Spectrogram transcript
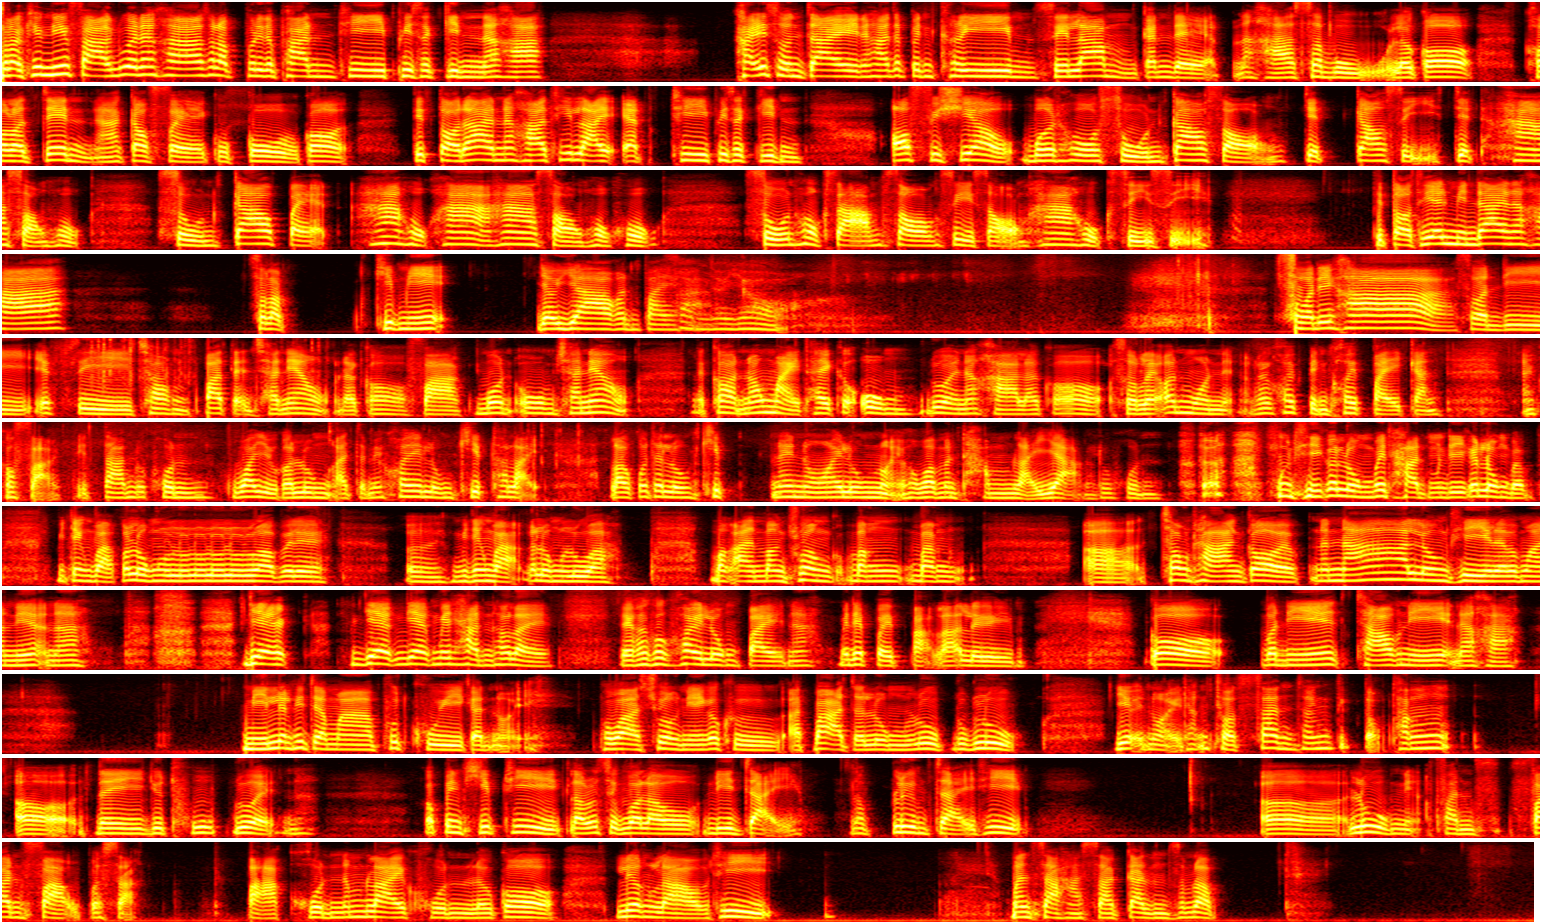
สำหรับคลิปนี้ฝากด้วยนะคะสำหรับผลิตภัณฑ์ทีพีสกินนะคะ ใครที่สนใจนะคะจะเป็นครีมเซรั่มกันแดดนะคะ สบู่แล้วก็คอลลาเจนนะกาแฟโกโก้ก็ติดต่อได้นะคะที่ Line แอดทีพีสกินออฟฟิเชียลเบอร์โทร 0 9 2 7 9 4 7 5 2 6 0 9 8 5 6 5 5 2 6 6 0 6 3 2 4 2 5 6 4 4 ติดต่อที่แอดมินได้นะคะ สำหรับคลิปนี้ ยาวๆกันไปค่ะย่อๆสวัสดีค่ะ สวัสดี FC ช่องป้าแตนชาแนลแล้วก็ฝากมนโอมชาแนลแล้วก็น้องใหม่ไทเกอร์โอมด้วยนะคะ แล้วก็โซไลออนมนเนี่ยค่อยๆเป็นค่อยไปกันงั้นก็ฝากติดตามทุกคนเพราะว่าอยู่กับลุงอาจจะไม่ค่อยได้ลงคลิปเท่าไหร่ เราก็จะลงคลิปน้อยๆลงหน่อยเพราะว่ามันทำหลายอย่างทุกคนบางทีก็ลงไม่ทันบางทีก็ลงแบบมีจังหวะก็ลงรัวๆไปเลย เออมีจังหวะก็ลงรัว บางอันบางช่วงบางบางช่องทางก็แบบนานๆลงทีอะไรประมาณเนี้ยนะ แยกแยกแยกไม่ทันเท่าไหร่ แต่ค่อยๆลงไปนะ ไม่ได้ไปปะละเลย ก็วันนี้เช้านี้นะคะ มีเรื่องที่จะมาพูดคุยกันหน่อย เพราะว่าช่วงนี้ก็คืออาป้าอาจจะลงรูปลูกๆ เยอะหน่อยทั้งช็อตสั้น ทั้งติ๊กต็อกทั้งเอ่อใน YouTube ด้วยนะ ก็เป็นคลิปที่เรารู้สึกว่าเราดีใจ เราปลื้มใจที่เออลูกเนี่ยฟันฟันฝ่าอุปสรรค ปากคนน้ำลายคนแล้วก็เรื่องราวที่มันสาหัสสากันสำหรับ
